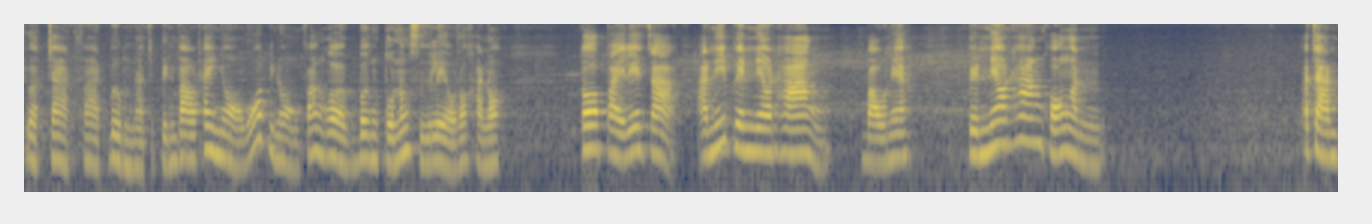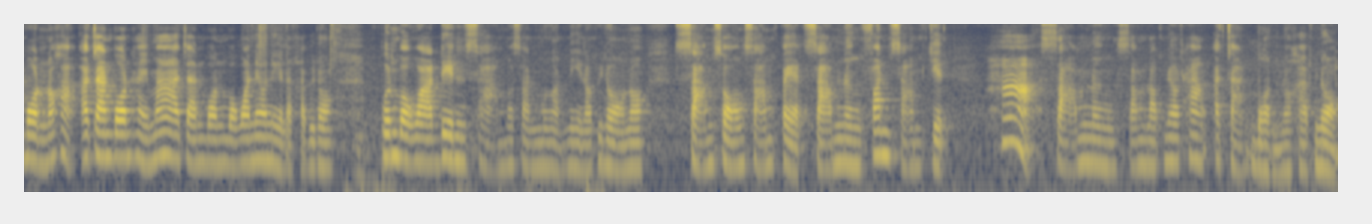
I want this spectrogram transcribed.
จวดจาดฟาดเบิ่มน่าจะเป็นเบาไทยหย่อบ่าพี่น้องฟังเออเบิ่งตัวหนังสือแล้วเนาะค่ะเนาะต่อไปเลยจ้ะอันนี้เป็นแนวทางเบาเนี่ยเป็นแนวทางของอัน อาจารย์บอลเนาะค่ะ อาจารย์บอลไหมาอาจารย์บอลบอกว่าแนวนี้แหละค่ะพี่น้อง เพิ่นบอกว่าเด่นสามภาษาเมืองนี่เนาะพี่น้องเนาะสามสองสามแปดสามหนึ่งฟันสามเจ็ดห้าสามหนึ่งสำหรับแนวทางอาจารย์บอลเนาะค่ะพี่น้อง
